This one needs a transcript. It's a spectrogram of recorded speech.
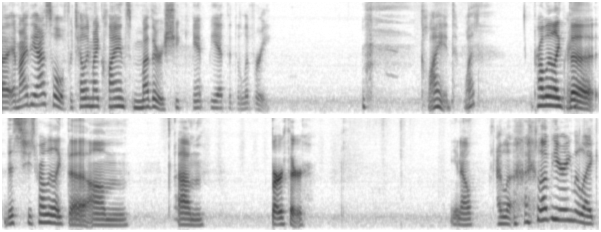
Uh, am I the asshole for telling my client's mother she can't be at the delivery? Client, what? Probably like the this. She's probably like the um, um, birther. You know, I love I love hearing the like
